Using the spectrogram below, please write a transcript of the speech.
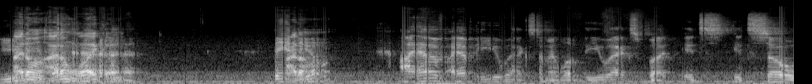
You- I don't I don't like them. Dave, I do you don't- have one? I have I have the UX and I love the UX, but it's it's so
